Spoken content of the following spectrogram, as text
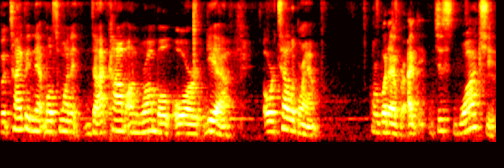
But type in netmostwanted.com on rumble or yeah or telegram or whatever. I just watch it.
